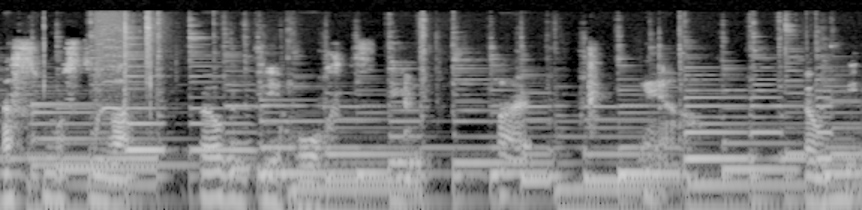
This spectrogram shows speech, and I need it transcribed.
Das mussten wir irgendwie hochziehen. Weil, ja, irgendwie.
